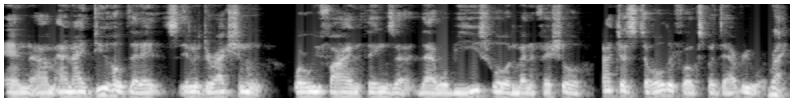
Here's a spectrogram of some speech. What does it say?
And, um, and I do hope that it's in a direction where we find things that, that will be useful and beneficial, not just to older folks, but to everyone. Right.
